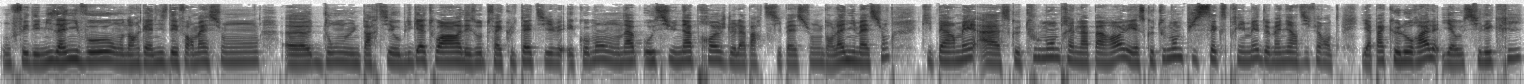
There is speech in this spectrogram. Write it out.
on, fait des mises à niveau, on organise des formations, dont une partie est obligatoire, les autres facultatives et comment on a aussi une approche de la participation dans l'animation qui permet à ce que que tout le monde prenne la parole et à ce que tout le monde puisse s'exprimer de manière différente? Il n'y a pas que l'oral, il y a aussi l'écrit,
